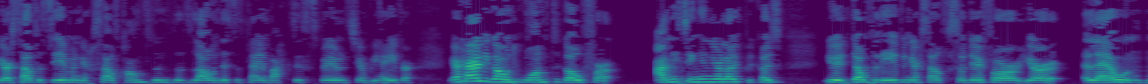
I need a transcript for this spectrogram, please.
your self esteem and your self confidence is low, and this is playing back to experience your behavior, you're hardly going to want to go for anything in your life because you don't believe in yourself. So therefore, you're allowing,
